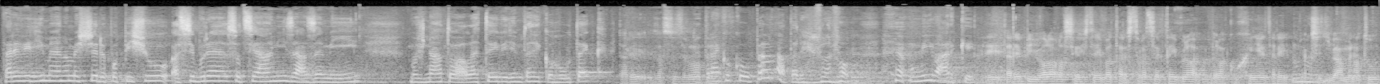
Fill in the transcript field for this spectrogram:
Tady vidíme jenom ještě do popíšu, asi bude sociální zázemí, možná toalety, vidím tady kohoutek. Tady zase zrovna... To je jako koupelna tady vlevo, umývárky. Tady, tady bývala vlastně, když tady byla ta restaurace, tady byla, byla kuchyně, tady, mm. jak se díváme na tu,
